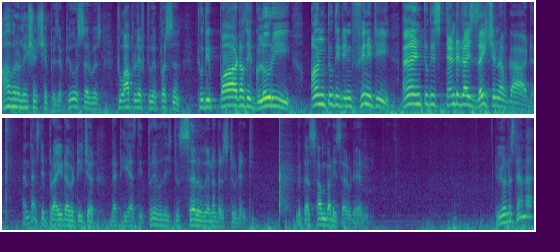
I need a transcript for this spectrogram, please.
Our relationship is a pure service to uplift to a person to the part of the glory unto the infinity and to the standardization of God. And that's the pride of a teacher that he has the privilege to serve another student because somebody served him. Do you understand that?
